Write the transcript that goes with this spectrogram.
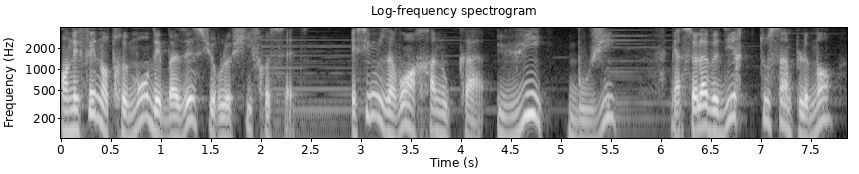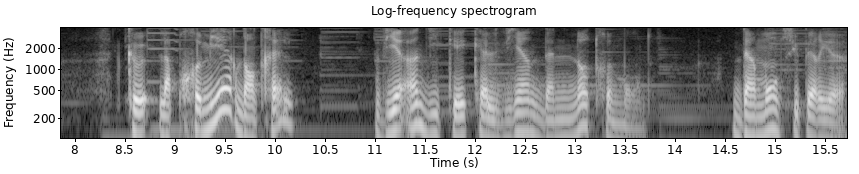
En effet, notre monde est basé sur le chiffre 7. Et si nous avons en Hanouka huit bougies, eh cela veut dire tout simplement que la première d'entre elles vient indiquer qu'elle vient d'un autre monde, d'un monde supérieur,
